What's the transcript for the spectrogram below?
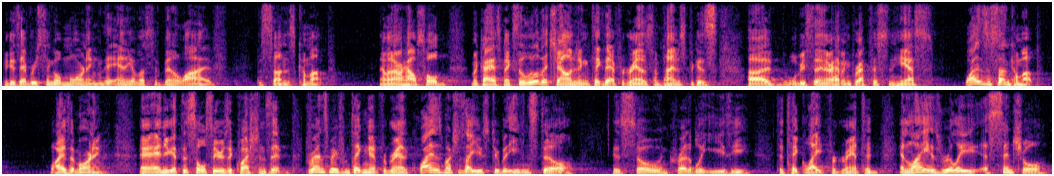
Because every single morning that any of us have been alive, the sun has come up. Now, in our household, Machias makes it a little bit challenging to take that for granted sometimes because uh, we'll be sitting there having breakfast and he asks, Why does the sun come up? Why is it morning? And, and you get this whole series of questions that prevents me from taking it for granted quite as much as I used to, but even still, is so incredibly easy to take light for granted. And light is really essential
